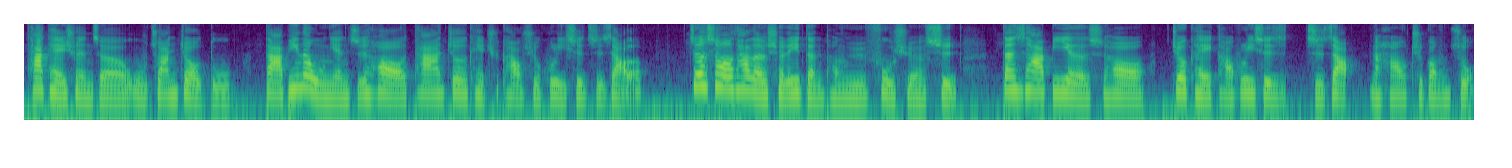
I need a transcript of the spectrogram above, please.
他可以选择五专就读，打拼了五年之后，他就可以去考取护理师执照了。这时候他的学历等同于副学士，但是他毕业的时候就可以考护理师执照，然后去工作。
